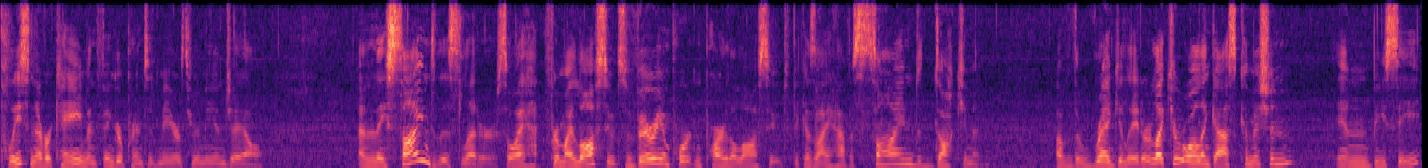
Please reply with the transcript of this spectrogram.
police never came and fingerprinted me or threw me in jail. And they signed this letter. So I, for my lawsuit, it's a very important part of the lawsuit because I have a signed document of the regulator, like your Oil and Gas Commission in BC.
